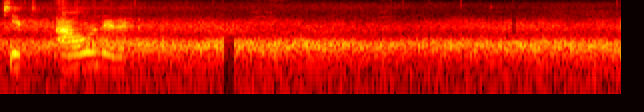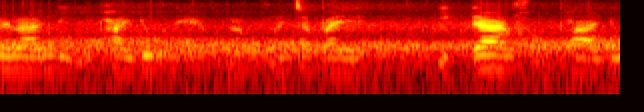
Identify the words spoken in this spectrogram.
เก็ตเอาเนี่ยแหละ เวลาหนีพายุเนี่ยมันจะไปอีกด้านของพายุ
